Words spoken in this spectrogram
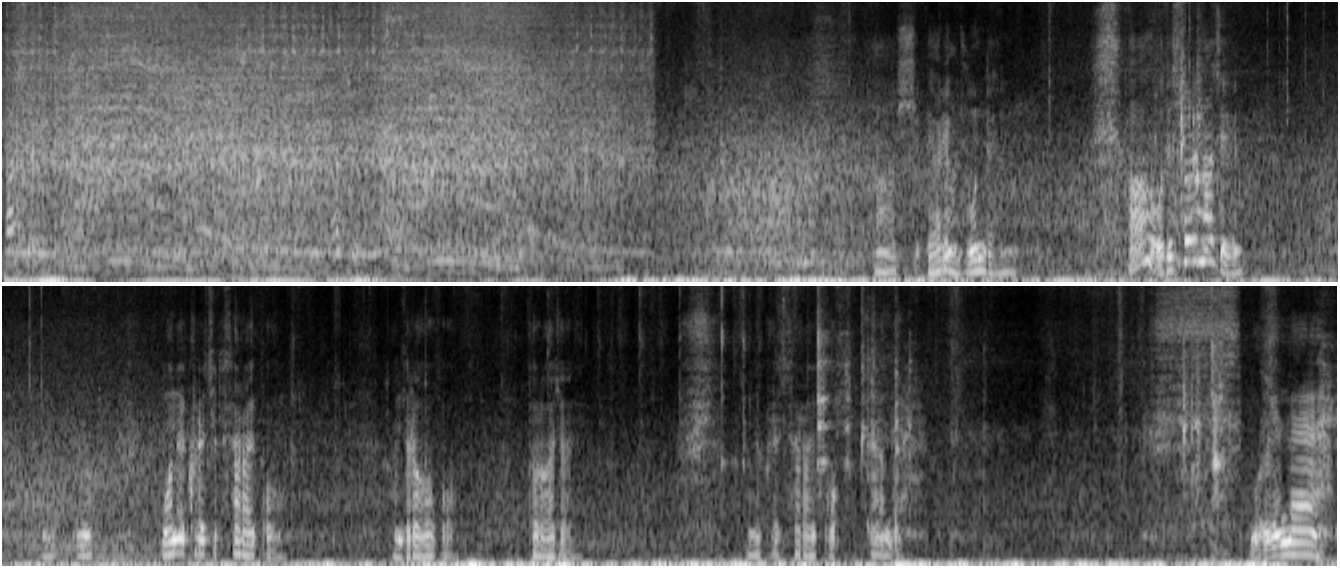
다시. 다시. 아씨 배알이 안 좋은데 아 어디 소리 나지? 모네 크래치도 살아있고 안 들어가고 돌아가죠. 모네 크래치 살아있고 그런데 모르겠네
